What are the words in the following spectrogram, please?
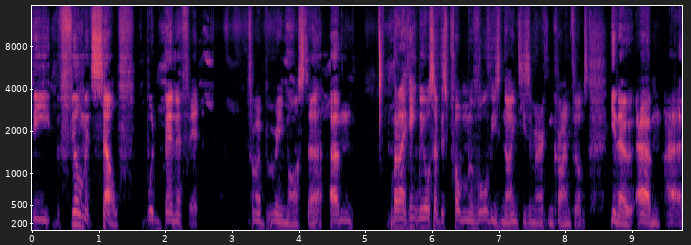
the, the film itself would benefit from a remaster. Um, but I think we also have this problem of all these '90s American crime films. You know, um, uh,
